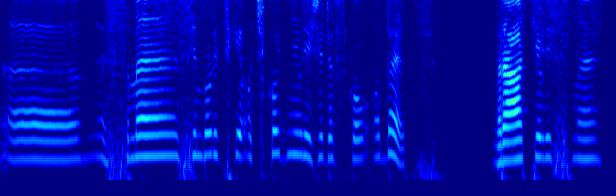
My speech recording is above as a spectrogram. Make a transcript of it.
e, jsme symbolicky očkodnili židovskou obec. Vrátili jsme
